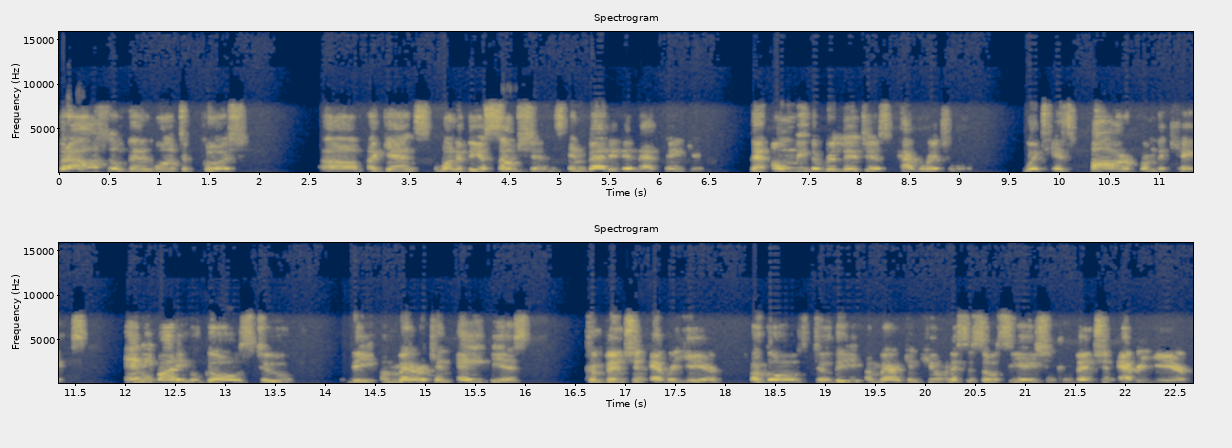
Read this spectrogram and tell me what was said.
but I also then want to push um, against one of the assumptions embedded in that thinking that only the religious have ritual which is far from the case. Anybody who goes to the American Atheist Convention every year or goes to the American Humanist Association convention every year,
